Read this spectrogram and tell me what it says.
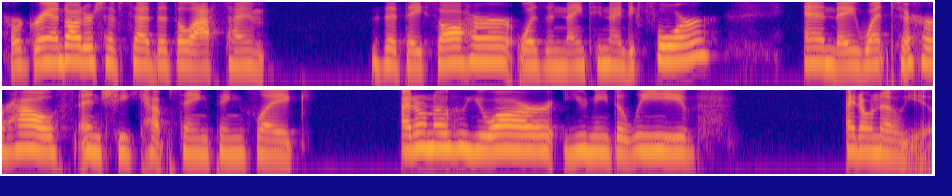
Her granddaughters have said that the last time that they saw her was in 1994 and they went to her house and she kept saying things like I don't know who you are, you need to leave. I don't know you.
